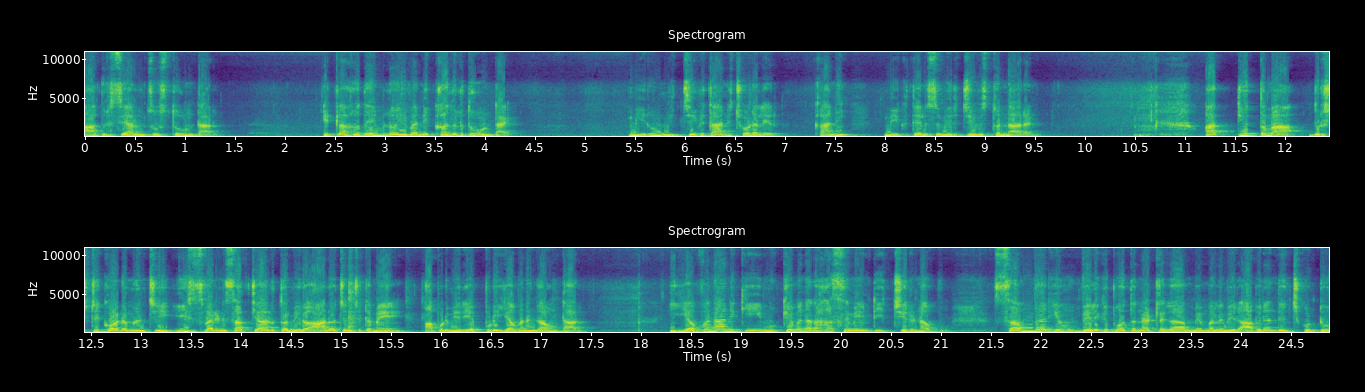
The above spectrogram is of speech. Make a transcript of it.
ఆ దృశ్యాలను చూస్తూ ఉంటారు. ఇట్లా హృదయంలో ఇవన్నీ కదులుతూ ఉంటాయి. మీరు మీ జీవితాన్ని చూడలేరు. కానీ మీకు తెలుసు మీరు జీవిస్తున్నారని. అత్యుత్తమ దృష్టికోణం నుంచి ఈశ్వరుని సత్యాలతో మీరు ఆలోచించటమే అప్పుడు మీరు ఎప్పుడు యవనంగా ఉంటారు. ఈ యవ్వనానికి ముఖ్యమైన రహస్యం ఏంటి? చిరునవ్వు. సౌందర్యం వెలిగిపోతున్నట్లుగా మిమ్మల్ని మీరు అభినందించుకుంటూ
